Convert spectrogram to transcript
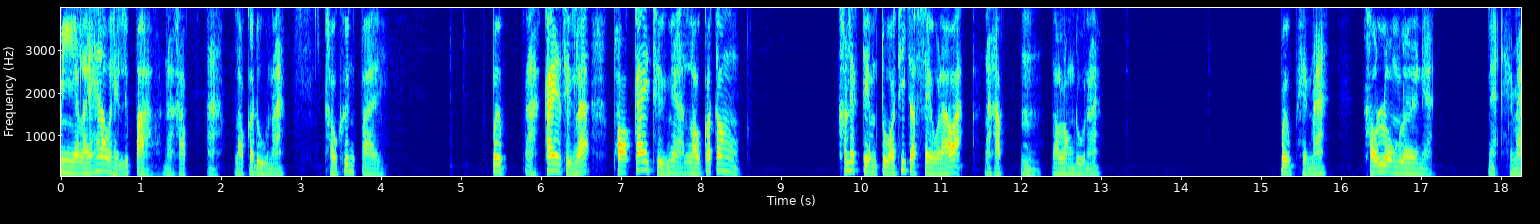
มีอะไรให้เราเห็นหรือเปล่านะครับอะเราก็ดูนะเขาขึ้นไปปึ๊บอะใกล้จะถึงแล้ว พอใกล้ถึงเนี่ยเราก็ต้องเขาเรียกเตรียมตัวที่จะเซลล์แล้วอะนะครับ อืม เราลองดูนะปึ๊บเห็นไหมเขาลงเลยเนี่ย เนี่ยเห็นไหม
